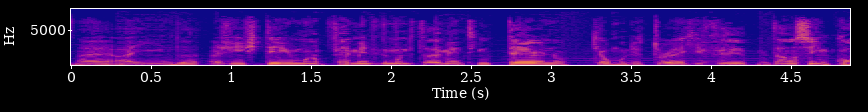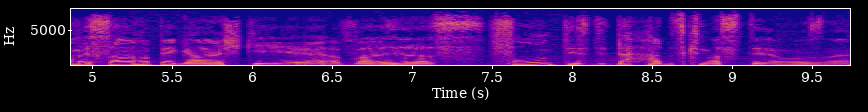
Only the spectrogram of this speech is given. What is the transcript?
né, ainda. A gente tem uma ferramenta de monitoramento interno, que é o Monitor RV. Então, assim, começaram a pegar, acho que, é, várias fontes de dados que nós temos, né?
